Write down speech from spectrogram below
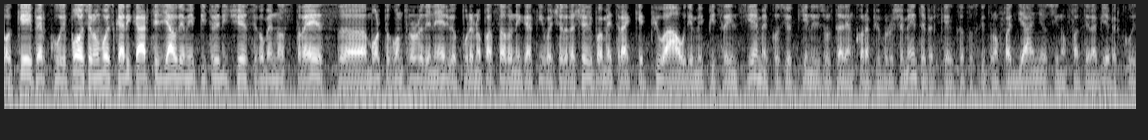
ok per cui poi se non vuoi scaricarti gli audio mp3 DCS come no stress eh, molto controllo dei nervi oppure no passato negativo eccetera eccetera puoi mettere anche più audio mp3 insieme e così ottieni risultati ancora più velocemente perché il sottoscritto non fa diagnosi non fa terapia per cui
